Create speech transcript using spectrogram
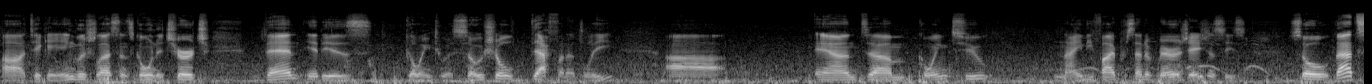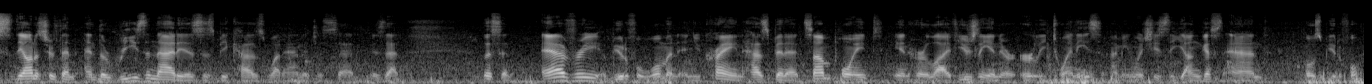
uh, taking English lessons, going to church, than it is going to a social, definitely, uh, and um, going to 95% of marriage agencies. So that's the honest truth. And, and the reason that is, is because what Anna just said, is that Listen, every beautiful woman in Ukraine has been at some point in her life, usually in her early 20s, I mean when she's the youngest and most beautiful,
